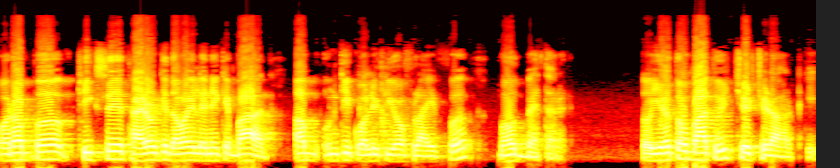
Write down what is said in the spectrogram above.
और अब ठीक से थायराइड की दवाई लेने के बाद अब उनकी क्वालिटी ऑफ़ लाइफ बहुत बेहतर है। तो यह तो बात हुई चिड़चिड़ाहट की।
